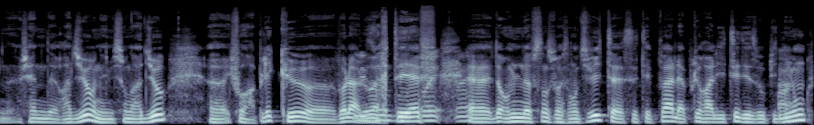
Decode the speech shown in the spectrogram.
une chaîne de radio, une émission de radio, euh, il faut rappeler que euh, voilà, l'ORTF, ouais, ouais. euh, dans 1968, euh, c'était pas la pluralité des opinions, On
